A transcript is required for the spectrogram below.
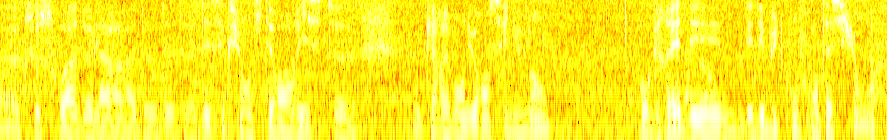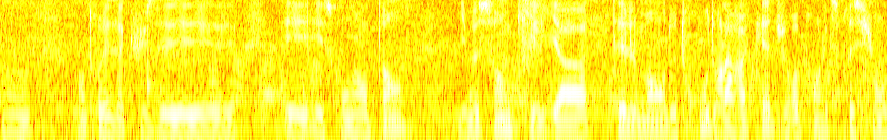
euh, que ce soit de la, de, de, de, des sections antiterroristes euh, ou carrément du renseignement, au gré des, des débuts de confrontation entre les accusés et, ce qu'on entend, il me semble qu'il y a tellement de trous dans la raquette, je reprends l'expression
